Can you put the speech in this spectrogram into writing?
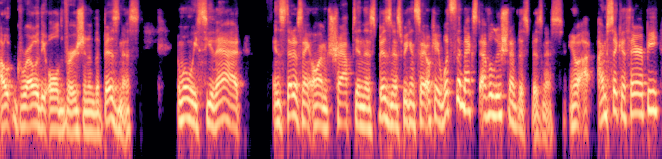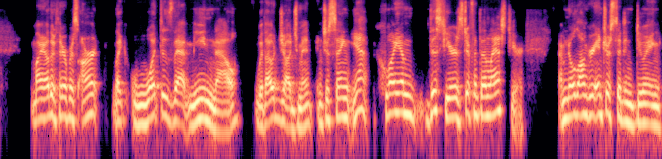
outgrow the old version of the business. And when we see that instead of saying, oh, I'm trapped in this business, we can say, okay, what's the next evolution of this business? You know, I, I'm psychotherapy. My other therapists aren't. Like, what does that mean now without judgment and just saying, yeah, who I am this year is different than last year. I'm no longer interested in doing,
